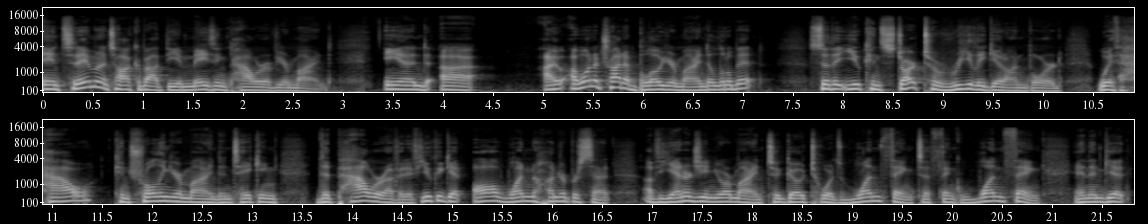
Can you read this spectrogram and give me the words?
And today I'm going to talk about the amazing power of your mind. And uh, I, I want to try to blow your mind a little bit so that you can start to really get on board with how controlling your mind and taking the power of it, if you could get all 100% of the energy in your mind to go towards one thing, to think one thing, and then get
